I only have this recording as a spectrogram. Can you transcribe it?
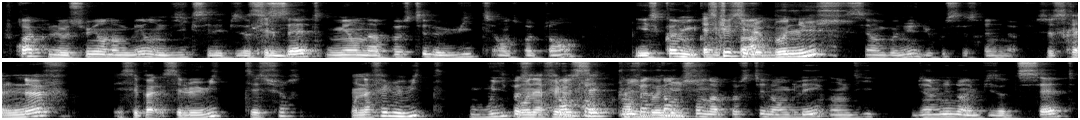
Je crois que le celui en anglais, on dit que c'est l'épisode C'est le- 7, mais on a posté le 8 entre temps. Et comme il Est-ce que c'est le bonus C'est un bonus, du coup, ce serait le 9. Ce serait le 9 et c'est pas c'est le 8, t'es sûr? On a fait le 8 Oui, parce On que a fait quand le 7 en plus fait, bonus. quand on a posté l'anglais, on dit bienvenue dans l'épisode 7,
